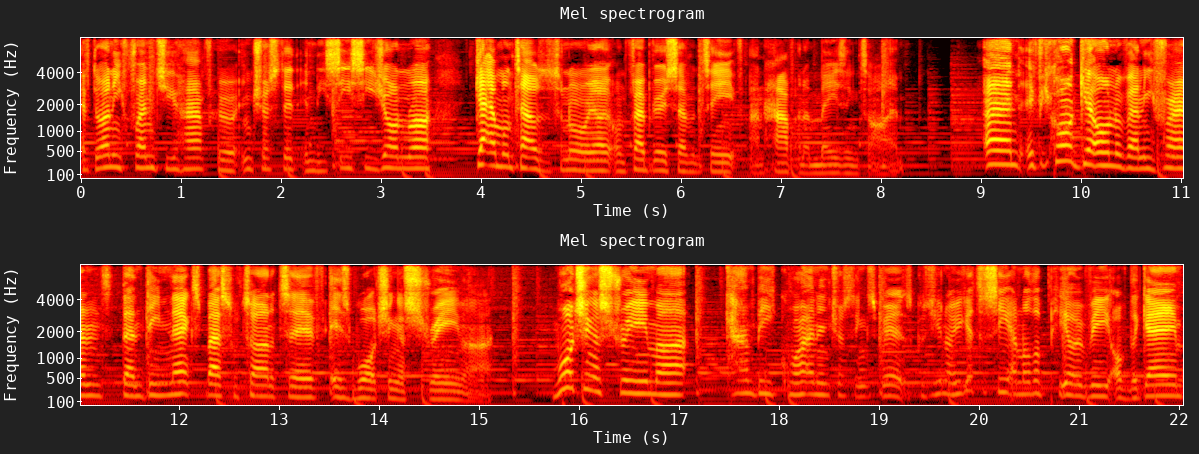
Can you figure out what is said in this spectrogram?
if there are any friends you have who are interested in the CC genre, get them on Tales of Tanorio on February 17th and have an amazing time. And if you can't get on with any friends, then the next best alternative is watching a streamer. Watching a streamer can be quite an interesting experience because you know you get to see another POV of the game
